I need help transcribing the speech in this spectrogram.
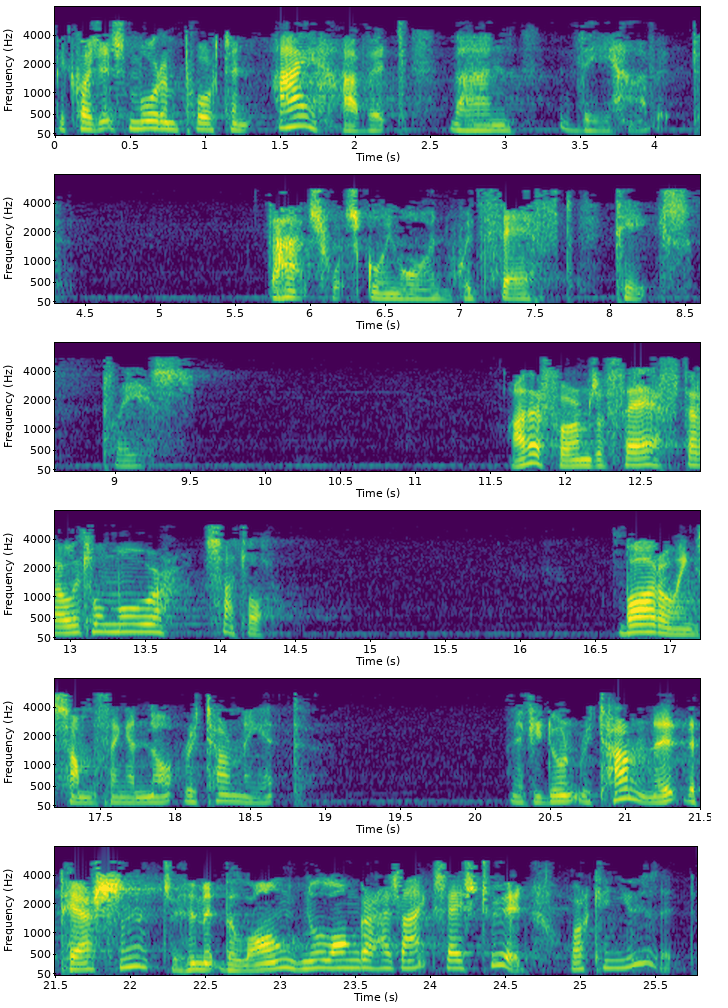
because it's more important I have it than they have it. That's what's going on when theft takes place. Other forms of theft are a little more subtle. Borrowing something and not returning it. And if you don't return it, the person to whom it belonged no longer has access to it or can use it.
